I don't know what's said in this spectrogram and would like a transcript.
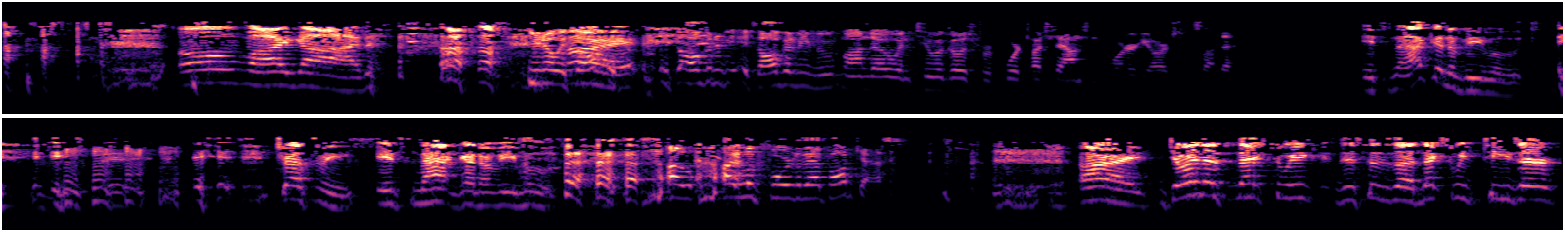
oh my God! You know, it's All all, right. it's, it's all gonna be it's all gonna be moot, Mondo, when Tua goes for four touchdowns and 400 yards on Sunday. It's not going to be moot. Trust me, it's not going to be moot. I, I look forward to that podcast. All right, join us next week. This is a next week teaser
